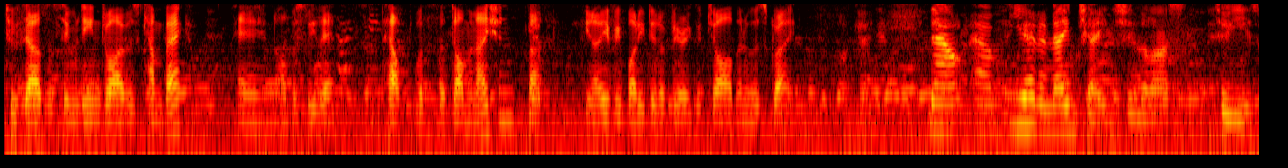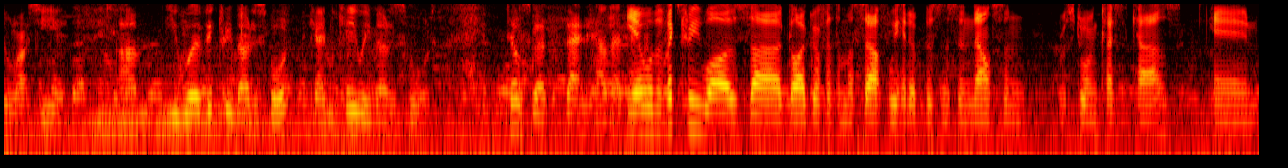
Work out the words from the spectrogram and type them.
2017 drivers come back, and obviously that helped with the domination. But you know everybody did a very good job, and it was great. Okay. Now, um, you had a name change in the last two years or last year. Um, you were Victory Motorsport, became Kiwi Motorsport. Tell us about that, how that Yeah, well, the victory was uh, Guy Griffith and myself. We had a business in Nelson restoring classic cars, and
